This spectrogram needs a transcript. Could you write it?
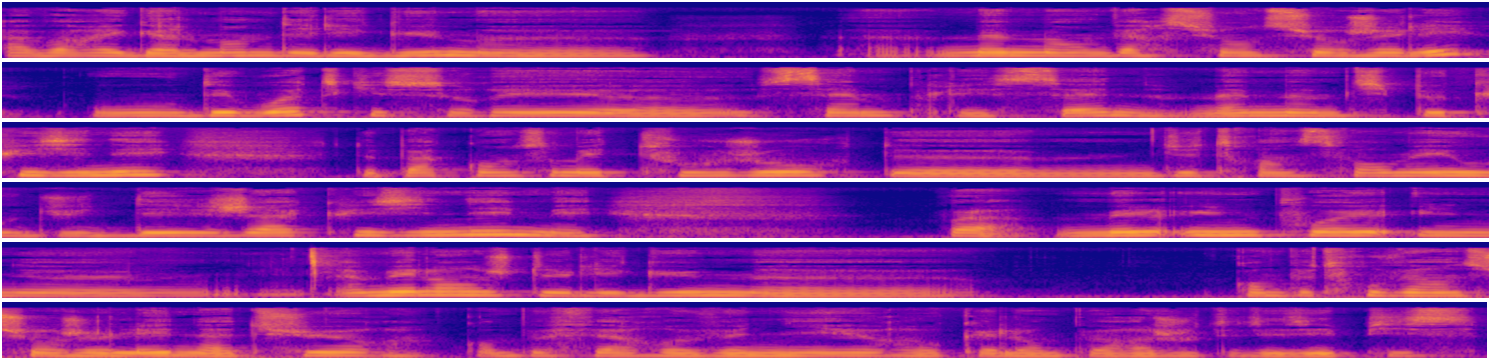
avoir également des légumes, euh, euh, même en version surgelée, ou des boîtes qui seraient euh, simples et saines, même un petit peu cuisinées, de pas consommer toujours du transformé ou du déjà cuisiné, mais voilà, une, une, un mélange de légumes qu'on peut trouver en surgelé nature, qu'on peut faire revenir, auquel on peut rajouter des épices,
